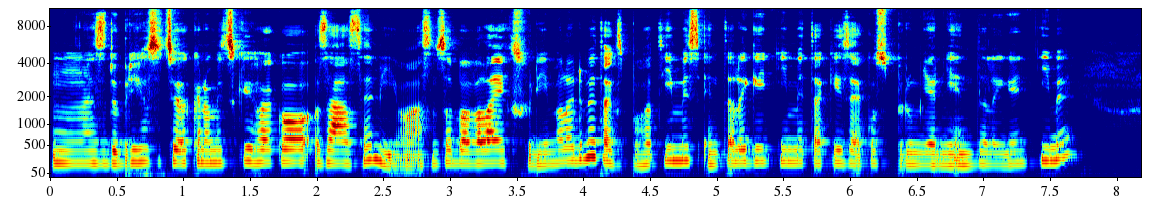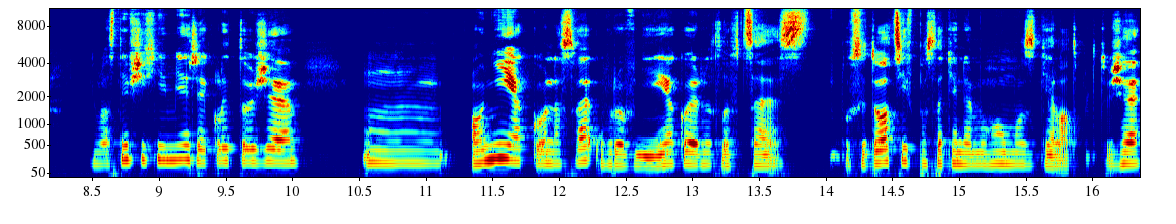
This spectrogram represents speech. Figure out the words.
mm, z dobrého socioekonomického jako zázemí. Jo. Já jsem se bavila jak s chudými lidmi, tak s bohatými, s inteligentními, tak i s jako s průměrně inteligentními. Vlastně všichni mě řekli to, že mm, oni jako na své úrovni, jako jednotlivce, tu situaci v podstatě nemohou moc dělat, protože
